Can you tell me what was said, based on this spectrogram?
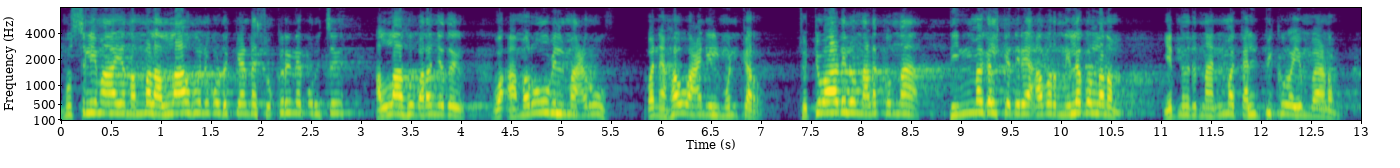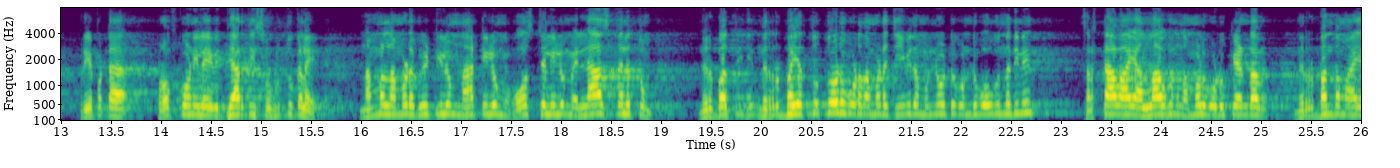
മുസ്ലിമായ നമ്മൾ അള്ളാഹുവിന് കൊടുക്കേണ്ട ശുക്രിനെ കുറിച്ച് അള്ളാഹു പറഞ്ഞത് "വ അമറൂബിൽ മഅറൂഫ് വനഹൗ അനിൽ മുൻകർ. ചുറ്റുപാടിലും നടക്കുന്ന തിന്മകൾക്കെതിരെ അവർ നിലകൊള്ളണം എന്നൊരു നന്മ കൽപ്പിക്കുകയും വേണം. പ്രിയപ്പെട്ട പ്രോഫ്കോണിലെ വിദ്യാർത്ഥി സുഹൃത്തുക്കളെ നമ്മൾ നമ്മുടെ വീട്ടിലും നാട്ടിലും ഹോസ്റ്റലിലും എല്ലാ സ്ഥലത്തും നിർഭ നിർഭയത്വത്തോടുകൂടെ നമ്മുടെ ജീവിതം മുന്നോട്ട് കൊണ്ടുപോകുന്നതിന് സൃഷ്ടാവായ അള്ളാഹുവിന് നമ്മൾ കൊടുക്കേണ്ട നിർബന്ധമായ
